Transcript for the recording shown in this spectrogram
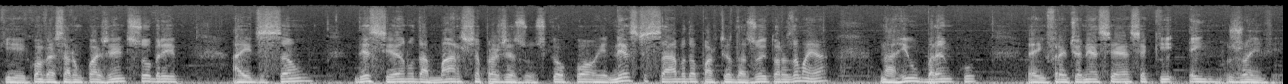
que conversaram com a gente sobre a edição desse ano da Marcha para Jesus, que ocorre neste sábado a partir das 8 horas da manhã, na Rio Branco, eh, em frente ao NSS, aqui em Joinville.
